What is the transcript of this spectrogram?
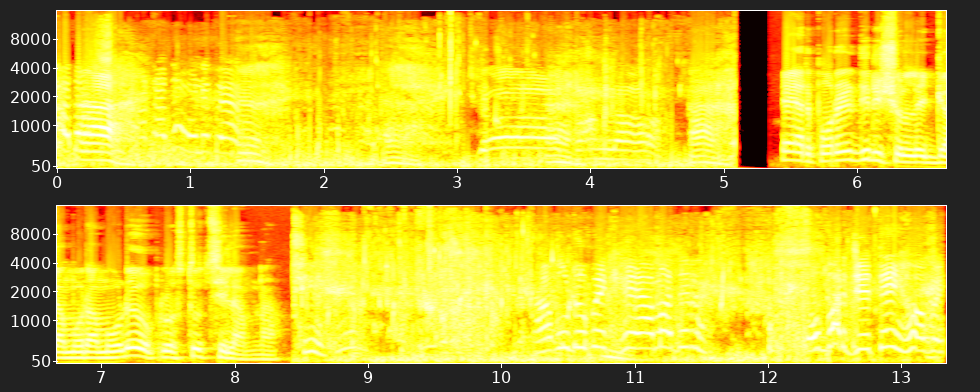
টাটা এর পরের দৃশ্য লেগা মোরা মোড়েও প্রস্তুত ছিলাম না। হাবু ডুবে খেয়ে আমাদের ওপার যেতেই হবে।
